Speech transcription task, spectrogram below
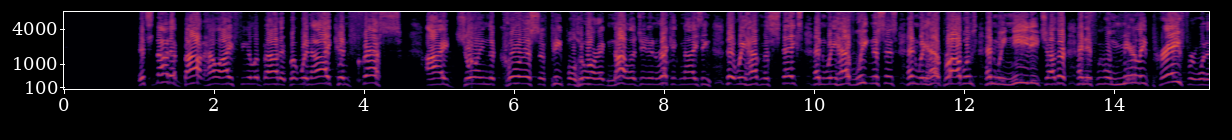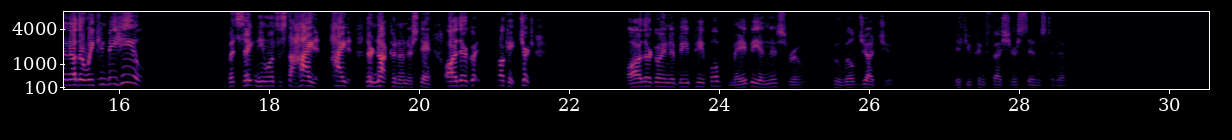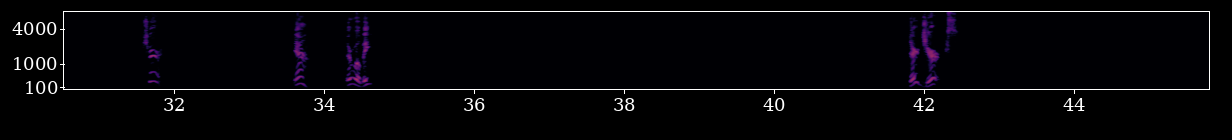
It's not about how I feel about it, but when I confess, I join the chorus of people who are acknowledging and recognizing that we have mistakes and we have weaknesses and we have problems and we need each other. And if we will merely pray for one another, we can be healed. But Satan, he wants us to hide it. Hide it. They're not going to understand. Are there, go- okay, church, are there going to be people, maybe in this room, who will judge you if you confess your sins to them? Sure. Yeah, there will be. They're jerks.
